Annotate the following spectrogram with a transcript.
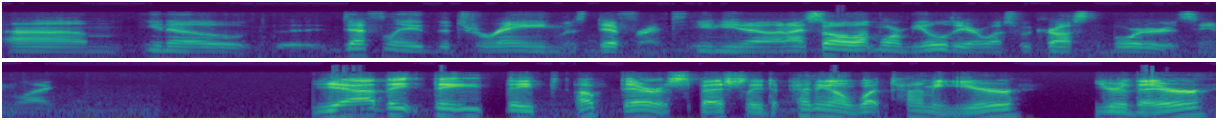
um, you know, definitely the terrain was different. And, you know, and I saw a lot more mule deer once we crossed the border. It seemed like. Yeah, they they they up there especially depending on what time of year you're there.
